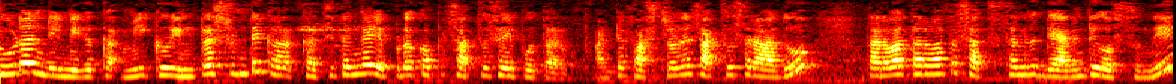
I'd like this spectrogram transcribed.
చూడండి మీకు మీకు ఇంట్రెస్ట్ ఉంటే క- ఖచ్చితంగా ఎప్పుడొకప్పుడు సక్సెస్ అయిపోతారు. అంటే ఫస్ట్లోనే సక్సెస్ రాదు. తర్వాత తర్వాత సక్సెస్ అనేది గ్యారంటీ వస్తుంది.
